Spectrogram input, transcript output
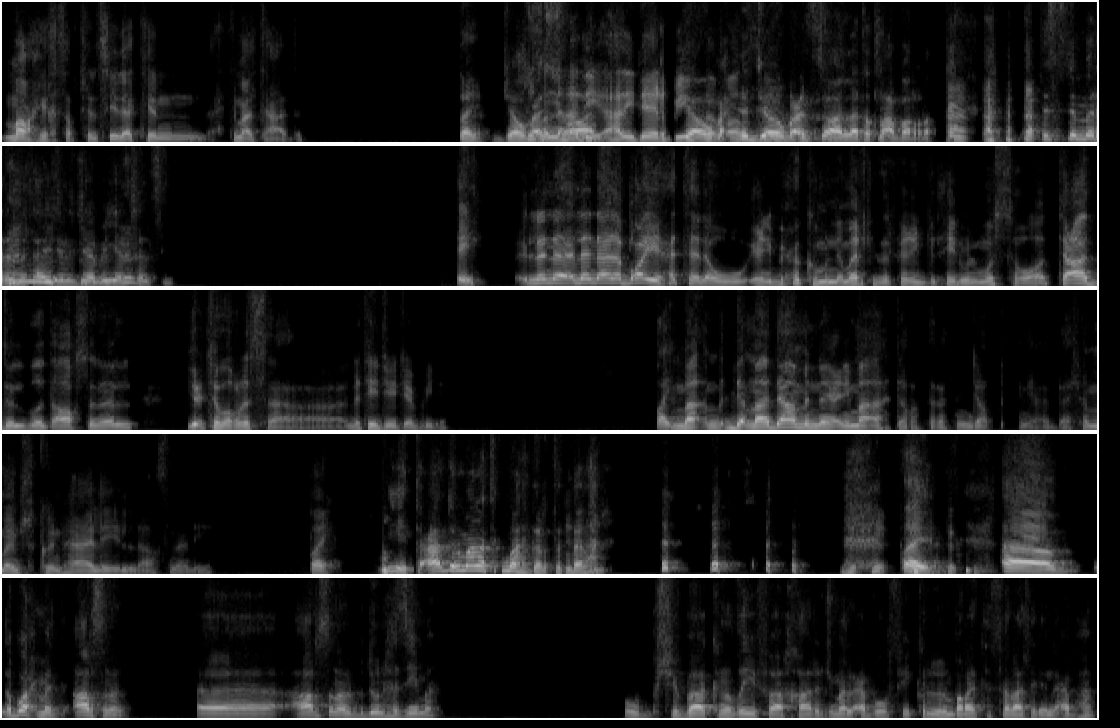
ما راح يخسر تشيلسي لكن احتمال تعادل. طيب جاوب على السؤال هذه هذه ديربي جاوب جاوب على السؤال لا تطلع برا. تستمر النتائج الإيجابية لتشيلسي؟ إيه لأن لأن أنا برأيي حتى لو يعني بحكم إن مركز الفريق الحين والمستوى التعادل ضد أرسنال يعتبر لسه نتيجة إيجابية. طيب. ما ما دام إنه يعني ما أهدر الثلاث نقاط يعني عشان ما يمسكونها علي الأرسنالية. طيب. اي تعادل معناتك ما هدرت الثلاث. طيب أبو أحمد أرسنال. آه، أرسنال بدون هزيمة وبشباك نظيفة خارج ملعبه في كل المباريات الثلاث اللي لعبها.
